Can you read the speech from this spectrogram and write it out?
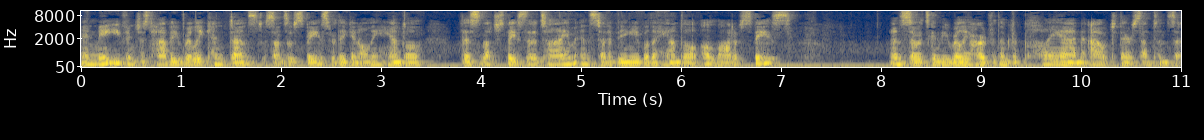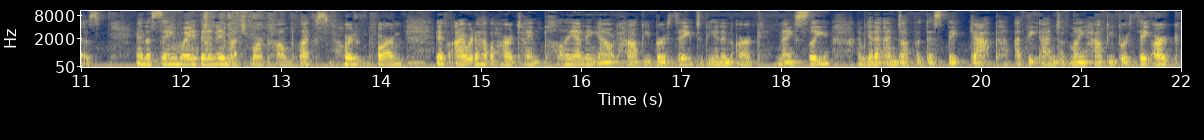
and may even just have a really condensed sense of space where they can only handle this much space at a time instead of being able to handle a lot of space. And so it's gonna be really hard for them to plan out their sentences. In the same way that in a much more complex form, if I were to have a hard time planning out happy birthday to be in an arc nicely, I'm gonna end up with this big gap at the end of my happy birthday arc.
